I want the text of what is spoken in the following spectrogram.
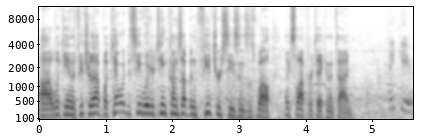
uh, looking in the future of that. But can't wait to see where your team comes up in future seasons as well. Thanks a lot for taking the time. Thank you.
